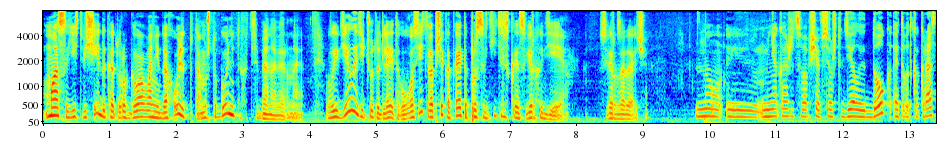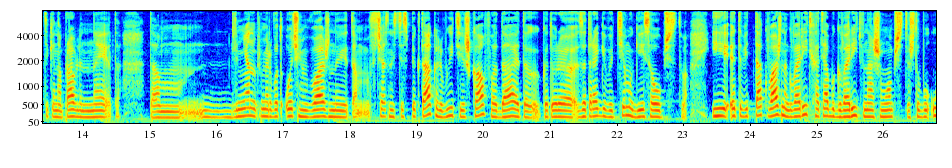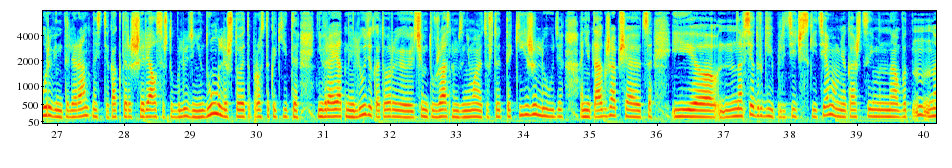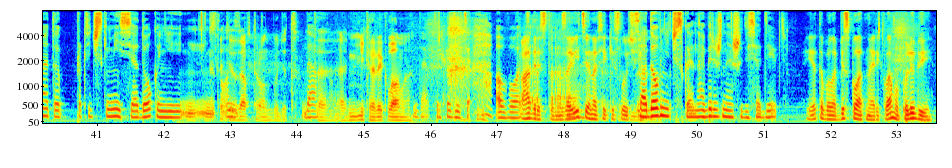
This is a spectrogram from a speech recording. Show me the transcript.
масса есть вещей, до которых голова не доходит, потому что гонит их от себя, наверное. Вы делаете что-то для этого? У вас есть вообще какая-то просветительская сверхидея, сверхзадача? Ну, и мне кажется, вообще все, что делает док, это вот как раз-таки направлено на это. Там, для меня, например, вот очень важный, там, в частности, спектакль «Выйти из шкафа», да, это, которая затрагивает тему гей-сообщества. И это ведь так важно говорить, хотя бы говорить в нашем обществе, чтобы уровень толерантности как-то расширялся, чтобы люди не думали, что это просто какие-то невероятные люди, которые чем-то ужасным занимаются, что это такие же люди, они также общаются. И э, на все другие политические темы, мне кажется, именно вот, ну, это практически миссия дока. Не, Кстати, он... завтра он будет. Да. Это э, микрореклама. Да, приходите. Вот. Адрес-то назовите на всякий случай. Садовническая, набережная, 69. И это была бесплатная реклама по любви.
